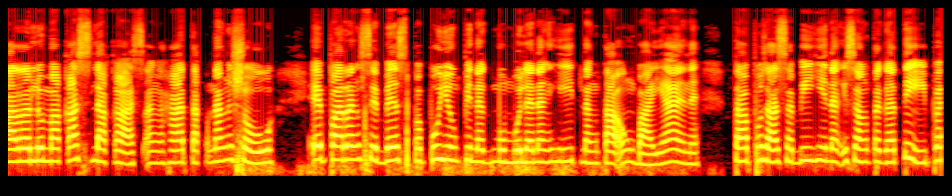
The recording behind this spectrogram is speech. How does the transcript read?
para lumakas-lakas ang hatak ng show, eh parang si Bes pa po yung pinagmumula ng hate ng taong bayan. Tapos sasabihin ng isang taga-tape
